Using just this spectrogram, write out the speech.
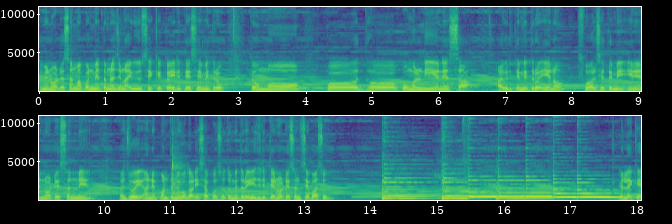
તમે નોટેશનમાં પણ મેં તમને જણાવ્યું છે કે કઈ રીતે છે મિત્રો? તો મ, પ, ધ, કોમલની અને સા. આવી રીતે મિત્રો એનો સ્વર છે તમે એને નોટેશનને જોઈ અને પણ તમે વગાડી શકો છો. તો મિત્રો એ જ રીતે નોટેશન છે પાછું. એટલે કે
